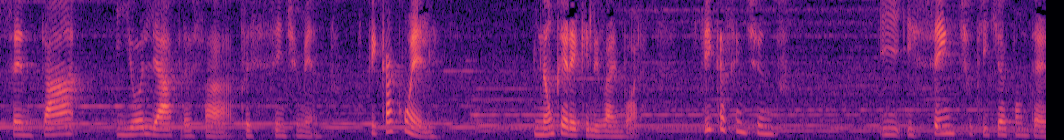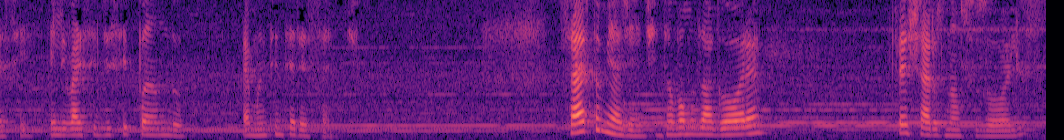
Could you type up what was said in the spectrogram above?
sentar e olhar para esse sentimento. Ficar com ele. Não querer que ele vá embora. Fica sentindo e, e sente o que, que acontece. Ele vai se dissipando. É muito interessante. Certo, minha gente? Então vamos agora fechar os nossos olhos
